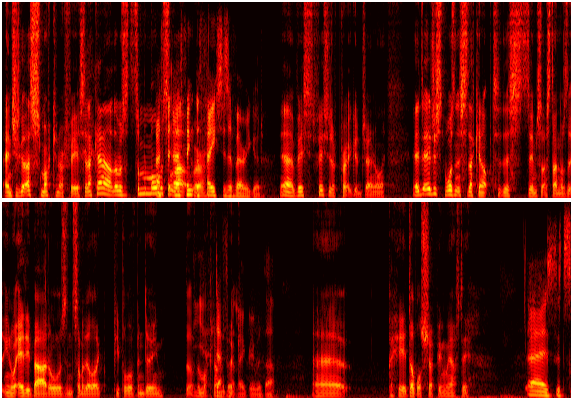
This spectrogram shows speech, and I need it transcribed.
And she's got a smirk in her face, and I kind of there was some I, moments th- of that I think where, the faces are very good. Yeah, faces, faces are pretty good generally. It, it just wasn't sticking up to the same sort of standards that you know Eddie Barrows and some of the other people have been doing that have been Yeah, working on the definitely agree with that. Uh, but hey, double shipping, we have to Uh, it's, it's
